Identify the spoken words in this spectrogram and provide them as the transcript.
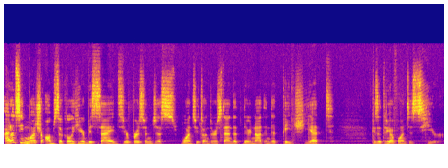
I don't see much obstacle here besides your person just wants you to understand that they're not in that page yet. Because the Three of Wands is here.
